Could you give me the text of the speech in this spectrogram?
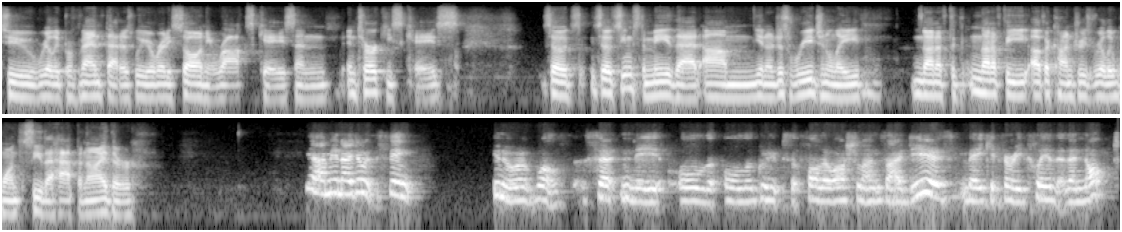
to really prevent that as we already saw in iraq's case and in turkey's case. So it's so it seems to me that um, you know just regionally none of the none of the other countries really want to see that happen either yeah, I mean, I don't think, you know, well, certainly all the, all the groups that follow Öcalan's ideas make it very clear that they're not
